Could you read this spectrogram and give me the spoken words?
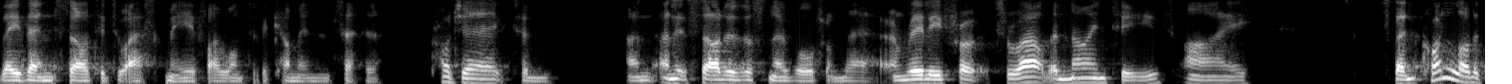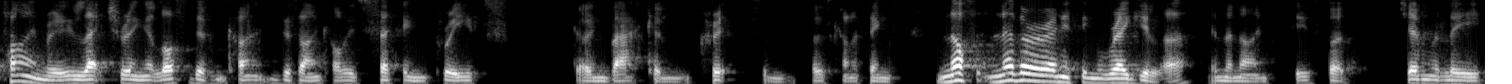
they then started to ask me if I wanted to come in and set a project and, and, and it started a snowball from there. And really for, throughout the 90s, I spent quite a lot of time really lecturing at lots of different kind of design colleges, setting briefs, going back and crits and those kind of things. Not, never anything regular in the 90s, but generally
